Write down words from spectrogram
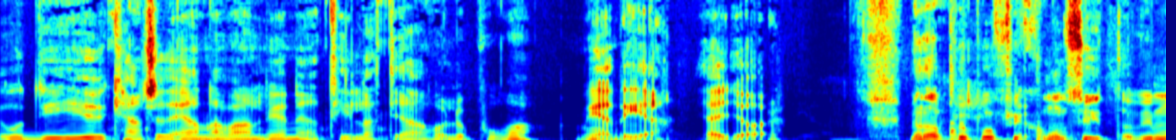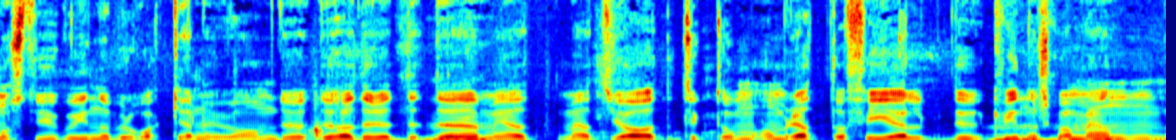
Och det är ju kanske en av anledningarna till att jag håller på med det jag gör. Men apropå friktionsyta, vi måste ju gå in och bråka nu. Om du, du hörde det, det Mm. med, att, med att jag tyckte om, om rätt och fel, du, kvinnor ska vara män,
